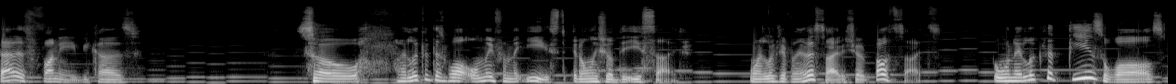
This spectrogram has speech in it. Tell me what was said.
That is funny because. So, when I looked at this wall only from the east, it only showed the east side. When I looked at it from the other side, it showed both sides. But when I looked at these walls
